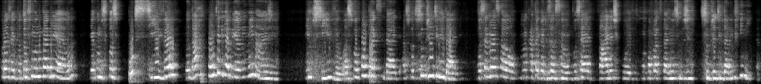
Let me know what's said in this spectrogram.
Por exemplo, eu estou filmando Gabriela e é como se fosse possível eu dar conta de Gabriela em uma imagem. É impossível. A sua complexidade, a sua subjetividade. Você não é só uma categorização, você é várias coisas, uma complexidade e uma subjetividade infinita.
